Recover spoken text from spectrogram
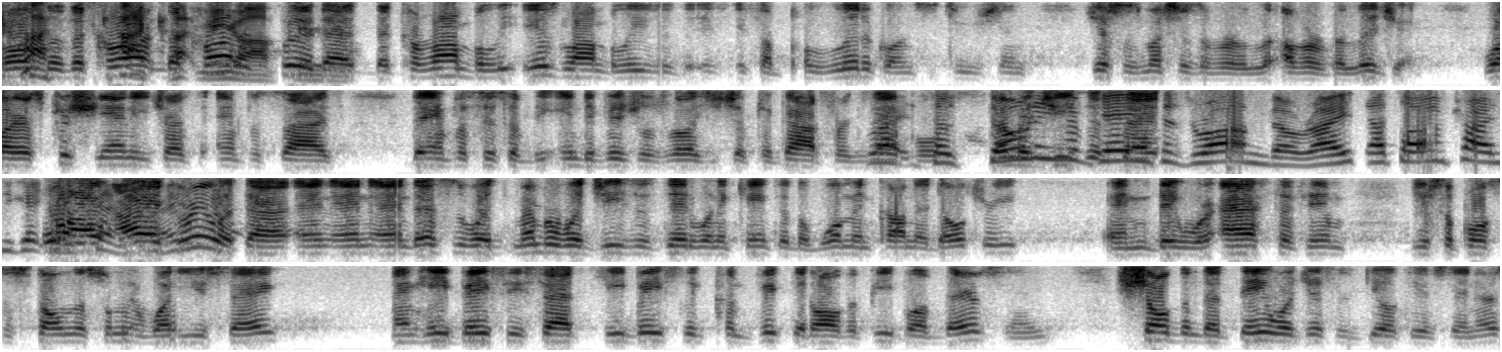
Well, the, the Quran, the Quran is clear that the Quran, Islam believes it- it's, it's a political institution just as much as of a, of a religion, whereas Christianity tries to emphasize the emphasis of the individual's relationship to God. For Right. example, So remember stoning of Jesus gays said, is wrong, though, right? That's all I'm trying to get you Well, I, I right? agree with that, and and and this is what remember what Jesus did when it came to the woman caught in adultery, and they were asked of him, "You're supposed to stone this woman. What do you say?" And he basically said he basically convicted all the people of their sins, showed them that they were just as guilty of sinners.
